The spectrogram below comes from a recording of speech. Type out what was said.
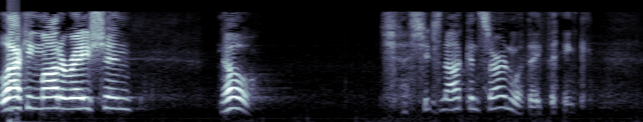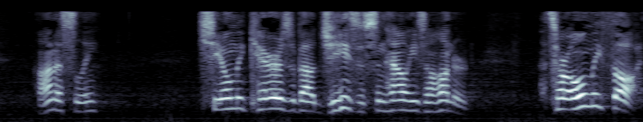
lacking moderation? No. She's not concerned what they think. Honestly. She only cares about Jesus and how he's honored. That's her only thought.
